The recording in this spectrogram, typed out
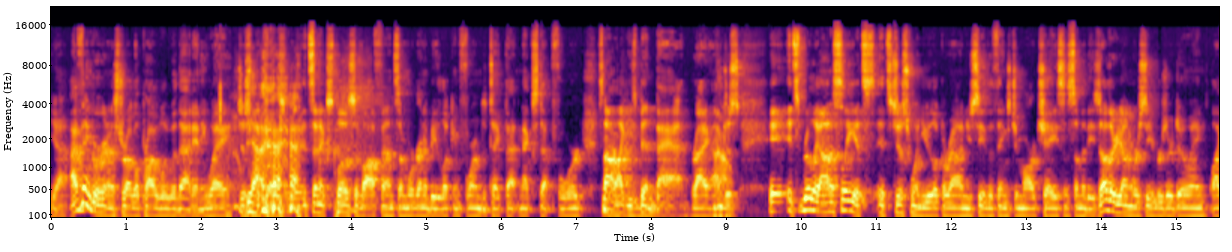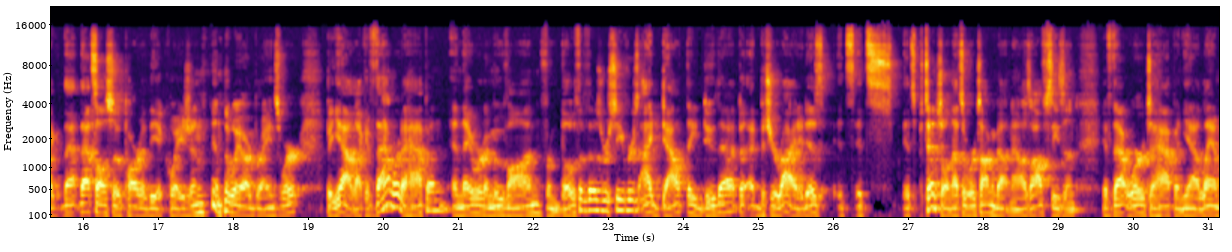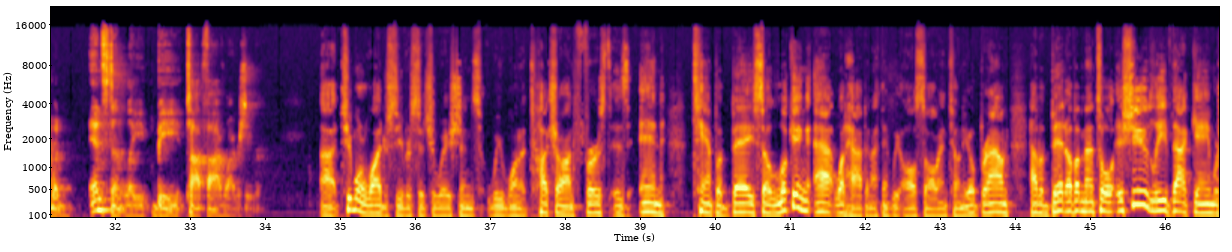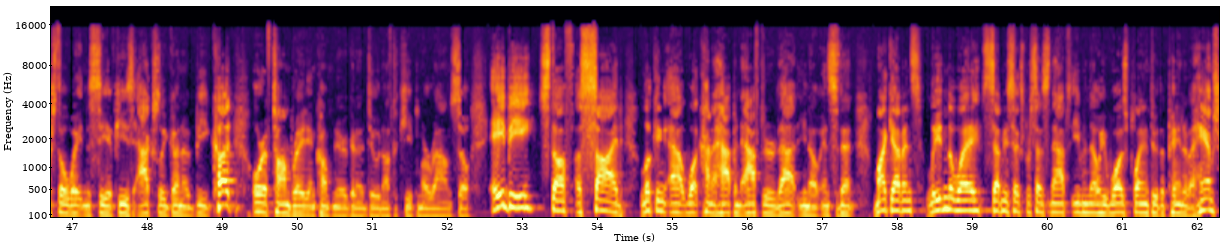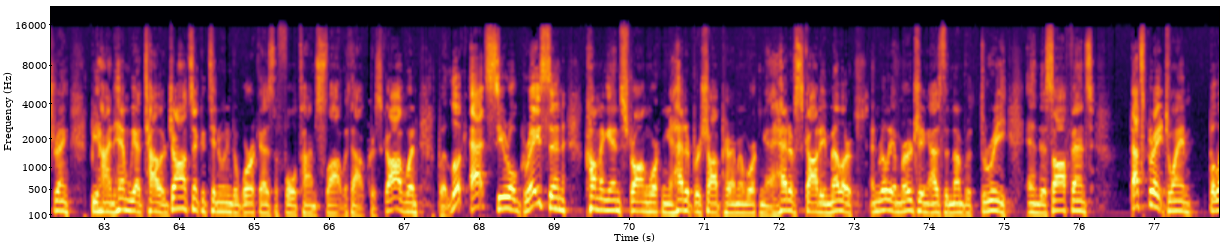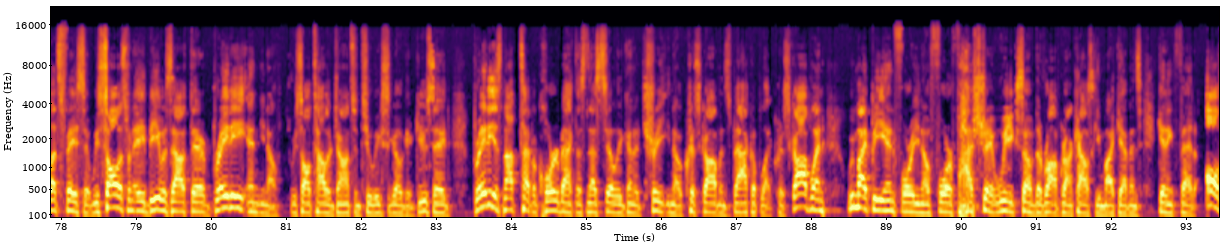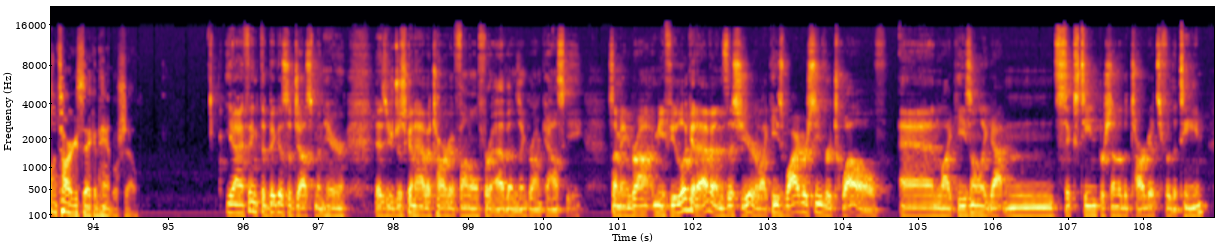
Yeah, I think we're going to struggle probably with that anyway, just yeah. because it's an explosive offense and we're going to be looking for him to take that next step forward. It's not yeah. like he's been bad, right? I'm just it, it's really honestly, it's it's just when you look around, you see the things Ja'Marr Chase and some of these other young receivers are doing, like that. That's also part of the equation in the way our brains work. But yeah, like if that were to happen and they were to move on from both of those receivers, I doubt they'd do that. But but you're right, it is it's it's it's potential, and that's what we're talking about now as off season. If that were to happen, yeah, Lamb would instantly be top five wide receiver. Uh, two more wide receiver situations we want to touch on. First is in Tampa Bay. So, looking at what happened, I think we all saw Antonio Brown have a bit of a mental issue, leave that game. We're still waiting to see if he's actually going to be cut or if Tom Brady and company are going to do enough to keep him around. So, AB stuff aside, looking at what kind of happened after that, you know, incident, Mike Evans leading the way, 76% snaps, even though he was playing through the pain of a hamstring. Behind him, we had Tyler Johnson continuing to work as the full time slot without Chris Godwin. But look at Cyril Grayson coming coming in strong, working ahead of Breshad Perriman, working ahead of Scotty Miller, and really emerging as the number three in this offense. That's great, Dwain. But let's face it, we saw this when AB was out there. Brady, and you know, we saw Tyler Johnson two weeks ago get goose egg. Brady is not the type of quarterback that's necessarily going to treat, you know, Chris Godwin's backup like Chris Godwin. We might be in for, you know, four or five straight weeks of the Rob Gronkowski, Mike Evans getting fed all the targets they can handle show. Yeah, I think the biggest adjustment here is you're just going to have a target funnel for Evans and Gronkowski. So I mean, Gron- I mean, if you look at Evans this year, like he's wide receiver 12, and like he's only gotten 16% of the targets for the team.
